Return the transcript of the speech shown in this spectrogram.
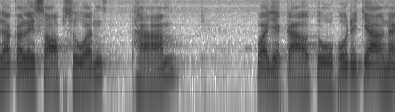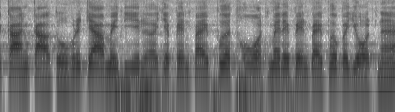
แล้วก็เลยสอบสวนถามว่าอย่ากล่าวตู่พระพุทธเจ้านะการกล่าวตู่พระเจ้าไม่ดีเลย จะเป็นไปเพื่อโทษไม่ได้เป็นไปเพื่อประโยชน์นะ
